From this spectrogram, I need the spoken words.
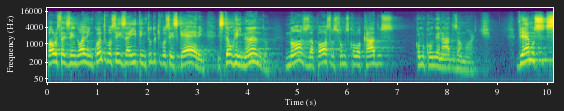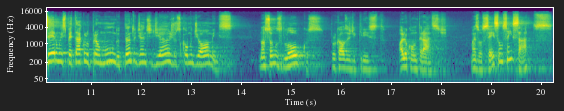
Paulo está dizendo: olha, enquanto vocês aí têm tudo o que vocês querem, estão reinando, nós, os apóstolos, fomos colocados como condenados à morte. Viemos ser um espetáculo para o mundo, tanto diante de anjos como de homens. Nós somos loucos por causa de Cristo. Olha o contraste. Mas vocês são sensatos.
